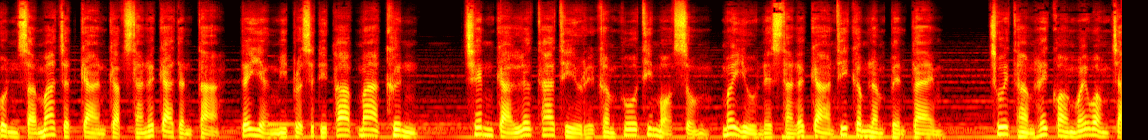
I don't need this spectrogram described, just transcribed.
คุณสามารถจัดการกับสถานการณ์ต่าง ๆ ได้อย่างมีประสิทธิภาพมากขึ้น เช่นการเลือกท่าทีหรือคำพูดที่เหมาะสมเมื่ออยู่ในสถานการณ์ที่กำลังเปลี่ยนแปลง ช่วยทำให้ความไว้วางใจ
